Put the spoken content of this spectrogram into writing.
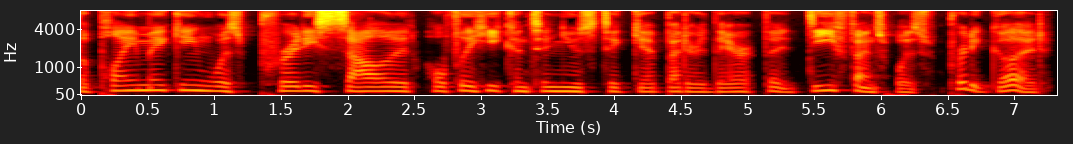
The playmaking was pretty solid. Hopefully, he continues to get better there. The defense was pretty good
